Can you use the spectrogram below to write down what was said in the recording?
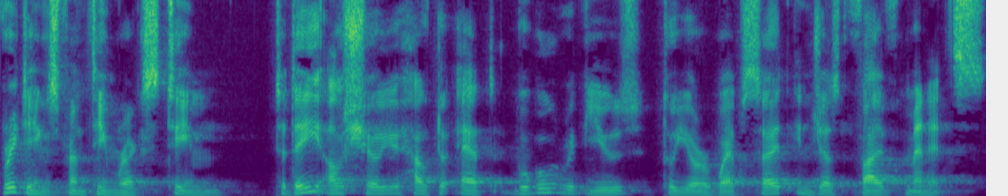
Greetings from ThemeRex team. Today I'll show you how to add Google reviews to your website in just 5 minutes.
